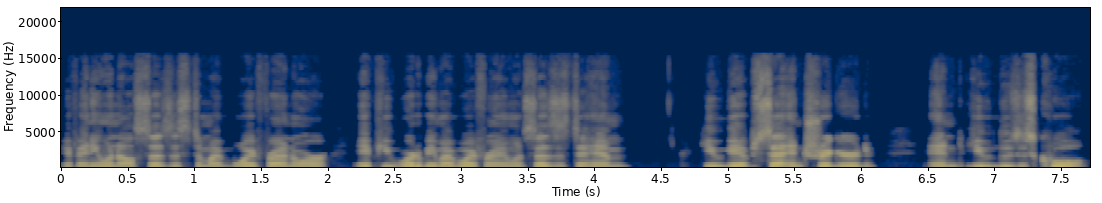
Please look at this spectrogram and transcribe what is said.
If anyone else says this to my boyfriend, or if he were to be my boyfriend, and anyone says this to him, he would get upset and triggered and he would lose his cool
